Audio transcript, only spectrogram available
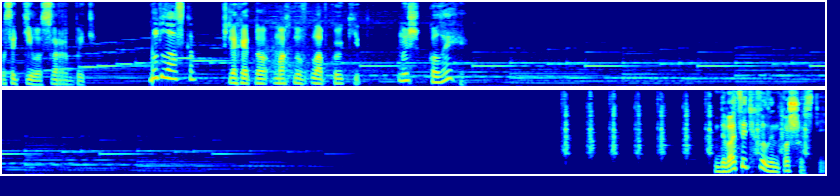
усе тіло свербить. Будь ласка, шляхетно махнув лапкою кіт. Ми ж колеги. Двадцять хвилин по шостій.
